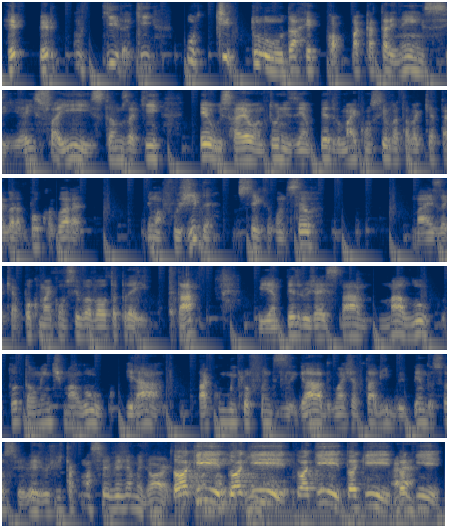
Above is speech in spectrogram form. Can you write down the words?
repercutir aqui o título da Recopa Catarinense. É isso aí, estamos aqui, eu, Israel Antunes e Pedro Maicon Silva, estava aqui até agora há pouco, agora deu uma fugida, não sei o que aconteceu mas daqui a pouco o Michael Silva volta por aí, tá? O Ian Pedro já está maluco, totalmente maluco, pirado, tá com o microfone desligado, mas já tá ali bebendo a sua cerveja. Hoje tá com uma cerveja melhor. Tô aqui, tô aqui, tô aqui, tô aqui, tô é. aqui.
